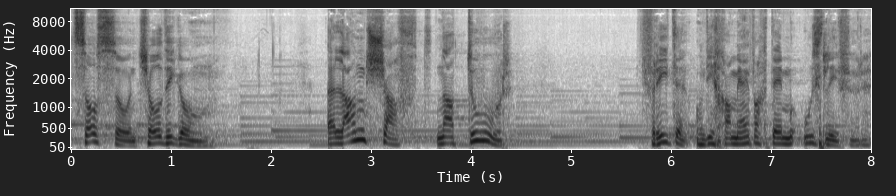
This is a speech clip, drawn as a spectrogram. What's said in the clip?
Zosso, Entschuldigung. Eine Landschaft, Natur, Frieden. Und ich kann mich einfach dem ausliefern.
